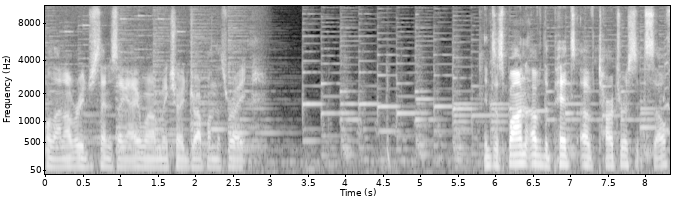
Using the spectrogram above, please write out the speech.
Hold on, I'll read just in a second. I want to make sure I drop on this right. It's a spawn of the pits of Tartarus itself.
